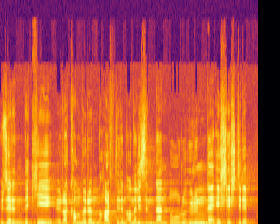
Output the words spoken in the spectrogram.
üzerindeki rakamların, harflerin analizinden doğru ürünle eşleştirip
